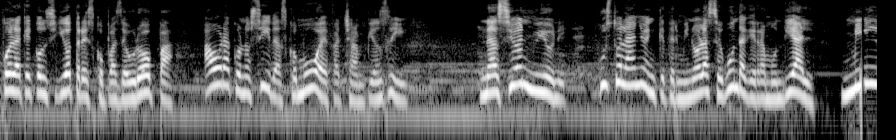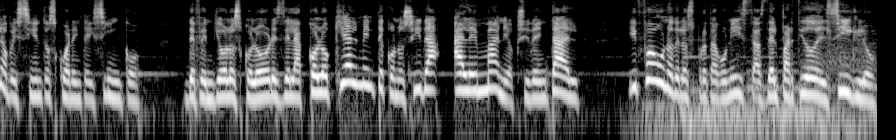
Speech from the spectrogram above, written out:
con la que consiguió tres Copas de Europa, ahora conocidas como UEFA Champions League. Nació en Múnich, justo el año en que terminó la Segunda Guerra Mundial, 1945. Defendió los colores de la coloquialmente conocida Alemania Occidental y fue uno de los protagonistas del partido del siglo,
